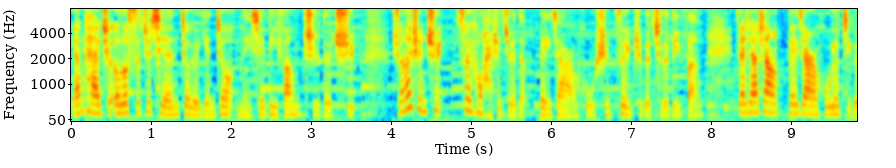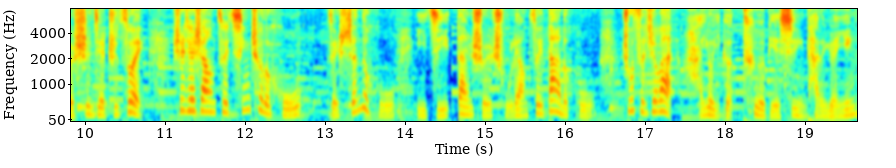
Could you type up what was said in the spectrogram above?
杨凯去俄罗斯之前就有研究哪些地方值得去，选来选去，最后还是觉得贝加尔湖是最值得去的地方。再加上贝加尔湖有几个世界之最，世界上最清澈的湖、最深的湖，以及淡水储量最大的湖。除此之外，还有一个特别吸引他的原因。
